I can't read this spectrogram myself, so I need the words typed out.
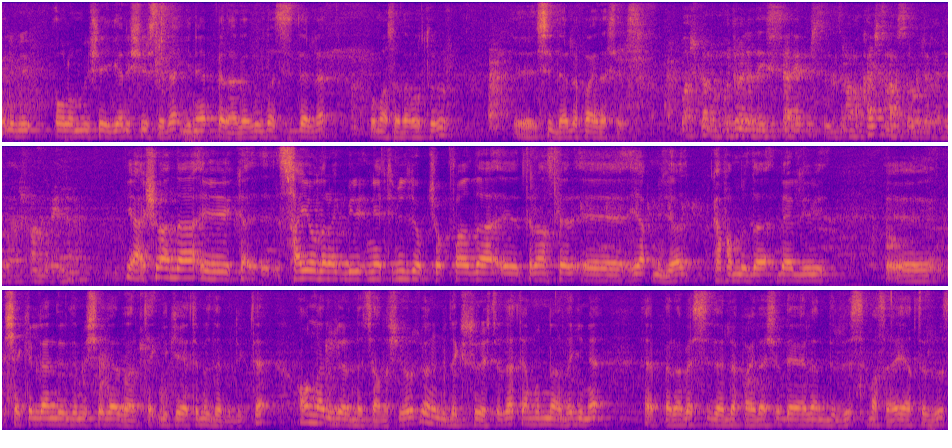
öyle bir olumlu şey gelişirse de yine hep beraber burada sizlerle bu masada oturur. e, sizlerle paylaşırız. Başkanım hocayla da istişare etmişsinizdir ama kaç transfer olacak acaba şu anda belli mi? Ya şu anda e, sayı olarak bir netimiz yok. Çok fazla e, transfer e, yapmayacağız. Kafamızda belli bir e, şekillendirdiğimiz şeyler var teknik heyetimizle birlikte. Onlar üzerinde çalışıyoruz. Önümüzdeki süreçte zaten bunlar da yine hep beraber sizlerle paylaşır, değerlendiririz, masaya yatırırız.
